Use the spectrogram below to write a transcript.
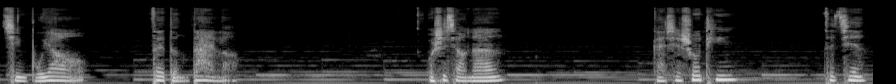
请不要再等待了。我是小南，感谢收听，再见。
